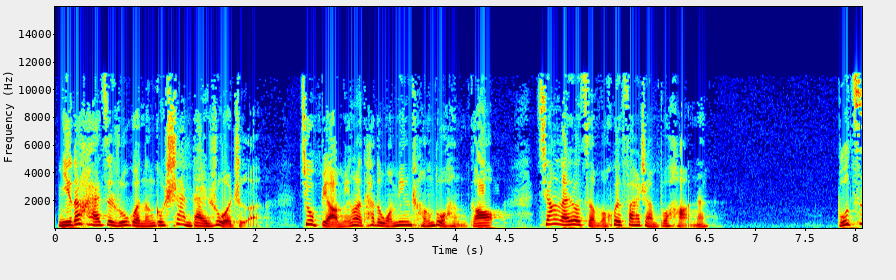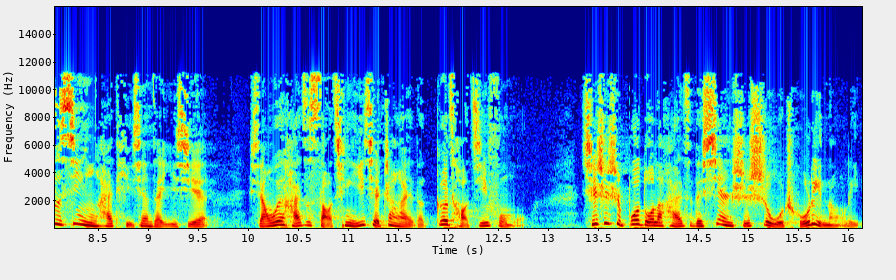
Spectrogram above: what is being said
你的孩子如果能够善待弱者，就表明了他的文明程度很高。将来又怎么会发展不好呢？不自信还体现在一些想为孩子扫清一切障碍的割草机父母，其实是剥夺了孩子的现实事物处理能力。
